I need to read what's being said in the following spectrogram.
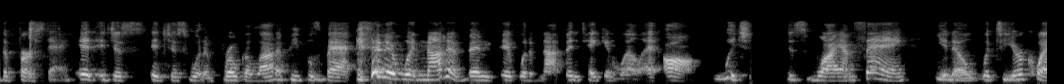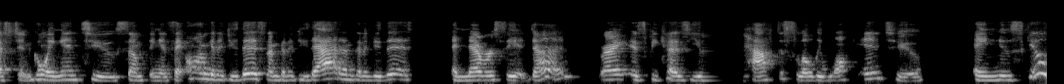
the first day it, it just it just would have broke a lot of people's back and it would not have been it would have not been taken well at all which is why I'm saying, you know, what to your question, going into something and say, oh, I'm going to do this and I'm going to do that and I'm going to do this and never see it done, right? It's because you have to slowly walk into a new skill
